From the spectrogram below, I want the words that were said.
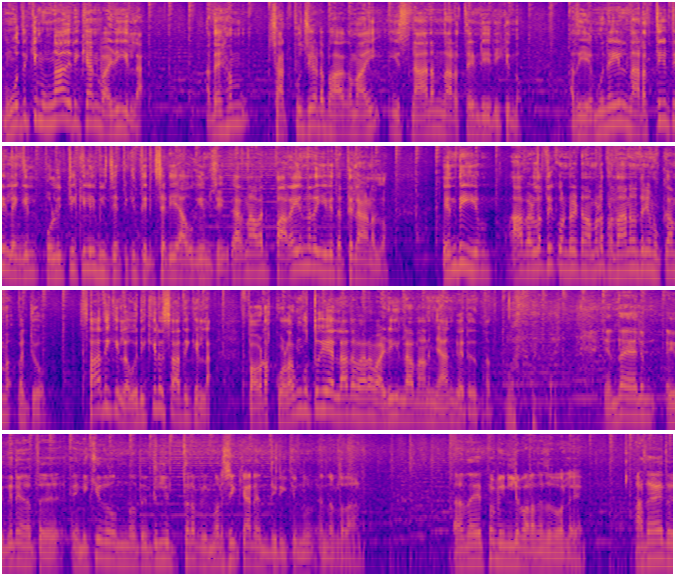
മോദിക്ക് മുങ്ങാതിരിക്കാൻ വഴിയില്ല. അദ്ദേഹം ചാട്ട് പൂജയുടെ ഭാഗമായി ഈ സ്നാനം നടത്തേണ്ടിയിരിക്കുന്നു. അത് യമുനയിൽ നടത്തിയിട്ടില്ലെങ്കിൽ പൊളിറ്റിക്കലി ബി ജെ പിക്ക് തിരിച്ചടിയാവുകയും ചെയ്യും. കാരണം അവർ പറയുന്നത് ഈ വിധത്തിലാണല്ലോ. എന്ത് ചെയ്യും? ആ വെള്ളത്തിൽ കൊണ്ടുപോയിട്ട് നമ്മുടെ പ്രധാനമന്ത്രി മുക്കാൻ പറ്റുമോ സാധിക്കില്ല ഒരിക്കലും സാധിക്കില്ല. അപ്പോൾ അവിടെ കുളം കുത്തുകയല്ലാതെ വേറെ വഴിയില്ല എന്നാണ് ഞാൻ കരുതുന്നത്. എന്തായാലും ഇതിനകത്ത് എനിക്ക് തോന്നുന്നത് ഇതിൽ ഇത്ര വിമർശിക്കാൻ എന്തിരിക്കുന്നു എന്നുള്ളതാണ്. അതായത് ഇപ്പം മിന്നിൽ പറഞ്ഞതുപോലെ അതായത്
